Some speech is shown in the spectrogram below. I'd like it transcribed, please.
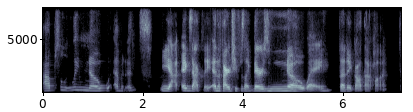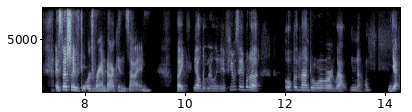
absolutely no evidence. Yeah, exactly. And the fire chief was like, there's no way that it got that hot, especially if George ran back inside. Like, Yeah, literally. If he was able to open that door, that no. yeah.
